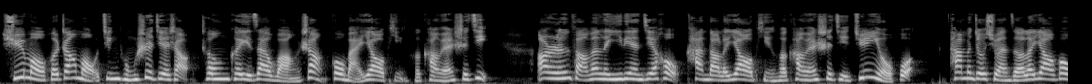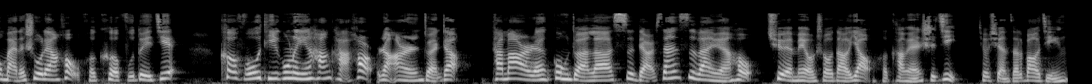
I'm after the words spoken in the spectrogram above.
徐某和张某经同事介绍称，可以在网上购买药品和抗原试剂。二人访问了一链接后，看到了药品和抗原试剂均有货，他们就选择了要购买的数量后和客服对接。客服提供了银行卡号，让二人转账。他们二人共转了四点三四万元后，却没有收到药和抗原试剂，就选择了报警。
